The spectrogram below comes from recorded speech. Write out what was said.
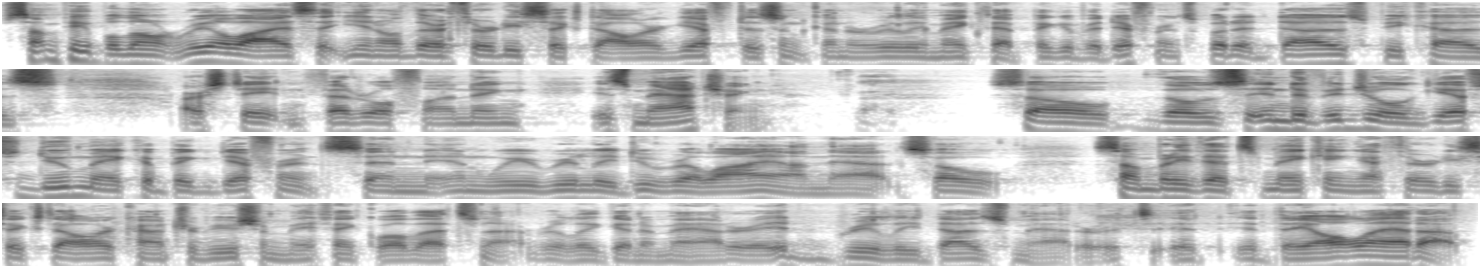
some people don't realize that you know their $36 gift isn't going to really make that big of a difference, but it does because our state and federal funding is matching. So those individual gifts do make a big difference, and, and we really do rely on that. So somebody that's making a $36 contribution may think, well, that's not really going to matter. It really does matter. It's, it, it, they all add up.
